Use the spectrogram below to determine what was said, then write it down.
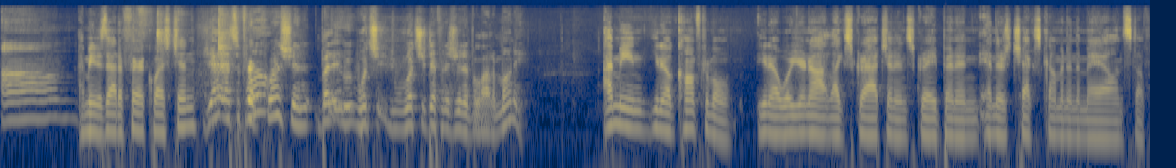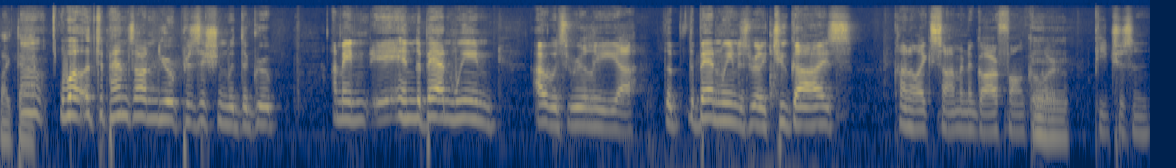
Um, I mean, is that a fair question? yeah, that's a fair Well- question. But it- what's your, what's your definition of a lot of money? I mean, you know, comfortable. You know, where you're not like scratching and scraping, and and there's checks coming in the mail and stuff like that. well, it depends on your position with the group. I mean, in the band Ween, I was really uh, the the band Ween is really two guys, kind of like Simon and Garfunkel or Peaches and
